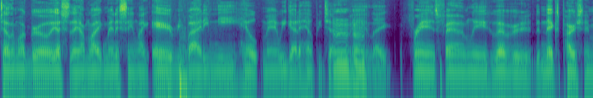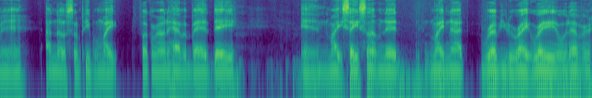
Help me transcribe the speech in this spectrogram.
telling my girl yesterday. I'm like, man, it seemed like everybody need help, man. We gotta help each other, Mhm. man. Like friends, family, whoever, the next person, man. I know some people might fuck around and have a bad day, and might say something that might not rub you the right way or whatever.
